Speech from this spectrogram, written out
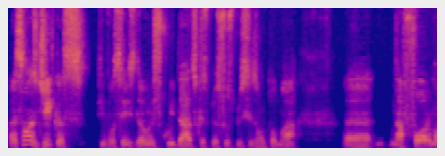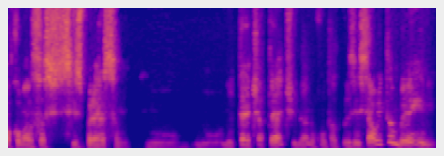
Quais são as dicas que vocês dão, os cuidados que as pessoas precisam tomar uh, na forma como elas se expressam no, no, no tete a tete, né, no contato presencial e também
